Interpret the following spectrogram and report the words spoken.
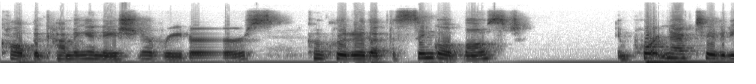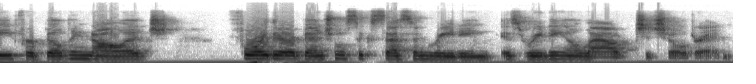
called Becoming a Nation of Readers concluded that the single most important activity for building knowledge for their eventual success in reading is reading aloud to children.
